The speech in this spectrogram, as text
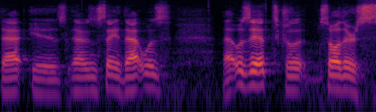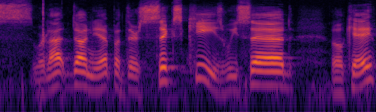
that is, I was gonna say that was, that was it. So- So there's, we're not done yet, but there's six keys. We said, okay,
